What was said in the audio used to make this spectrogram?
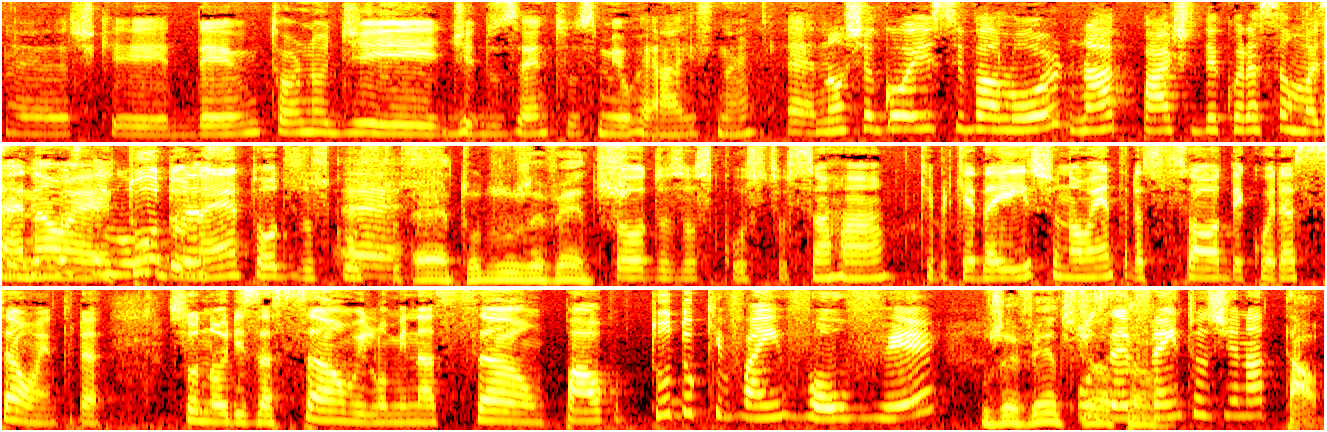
É, acho que deu em torno de, de 200 mil reais, né? É, não chegou a esse valor na parte de decoração, mas é, não, é tudo, outras... né? Todos os custos. É. é, todos os eventos. Todos os custos, aham. Uhum. Porque daí isso não entra só decoração, entra sonorização, iluminação, palco, tudo que vai envolver os eventos de os Natal. eventos de Natal.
